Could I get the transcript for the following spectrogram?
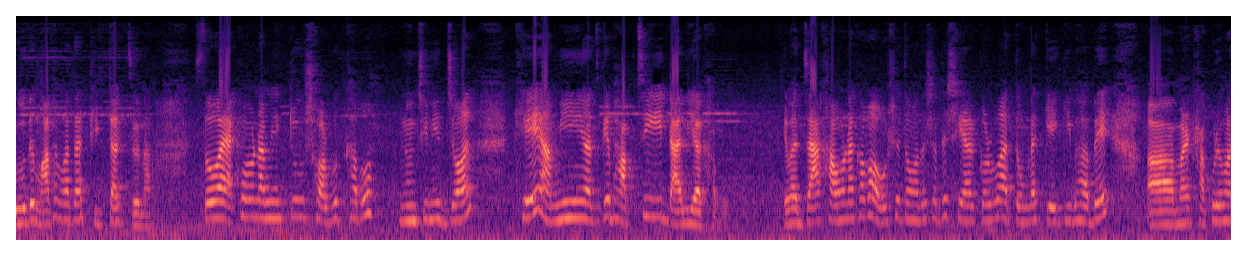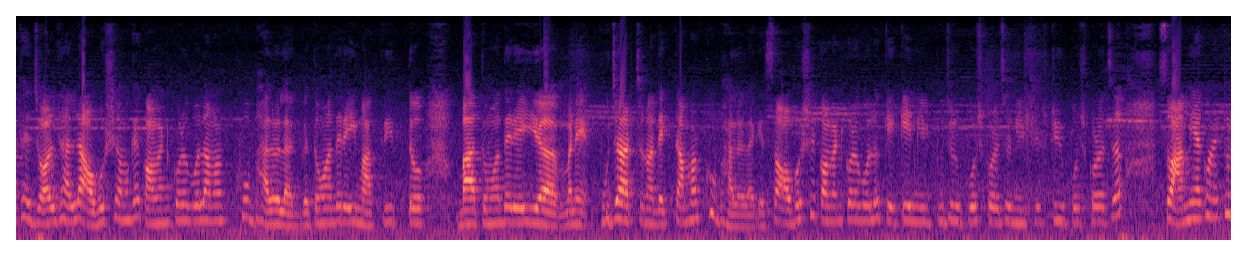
রোদে মাথা মাথা ঠিক থাকছে না। তো এখন আমি একটু শরবত খাব, নুন, চিনির জল, খেয়ে আমি আজকে ভাবছি ডালিয়া খাব। এবার যা খাব না খাব অবশ্যই তোমাদের সাথে শেয়ার করব। আর তোমরা কে কীভাবে মানে ঠাকুরের মাথায় জল ঢাললে অবশ্যই আমাকে কমেন্ট করে বলে, আমার খুব ভালো লাগবে। তোমাদের এই মাতৃত্ব বা তোমাদের এই মানে পূজা অর্চনা দেখতে আমার খুব ভালো লাগে। সো অবশ্যই কমেন্ট করে বলো কে কে নীল পুজোর উপোস করেছ, নীল ষষ্ঠীর উপোস করেছ। সো আমি এখন একটু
